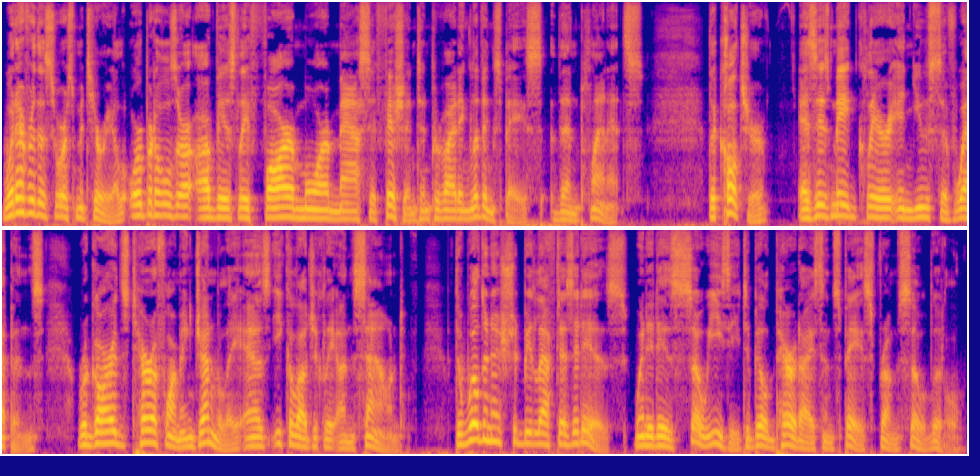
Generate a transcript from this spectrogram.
Whatever the source material, orbitals are obviously far more mass efficient in providing living space than planets. The culture, as is made clear in use of weapons, regards terraforming generally as ecologically unsound the wilderness should be left as it is, when it is so easy to build paradise in space from so little.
